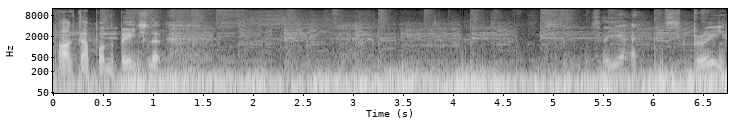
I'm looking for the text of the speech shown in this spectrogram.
parked up on the beach, look. So yeah, this is Brean,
